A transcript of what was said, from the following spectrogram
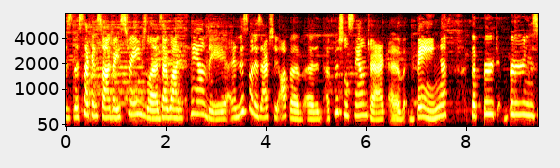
is the second song by Strange Loves, I Want Candy. And this one is actually off of an official soundtrack of Bang, the Bert Berns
